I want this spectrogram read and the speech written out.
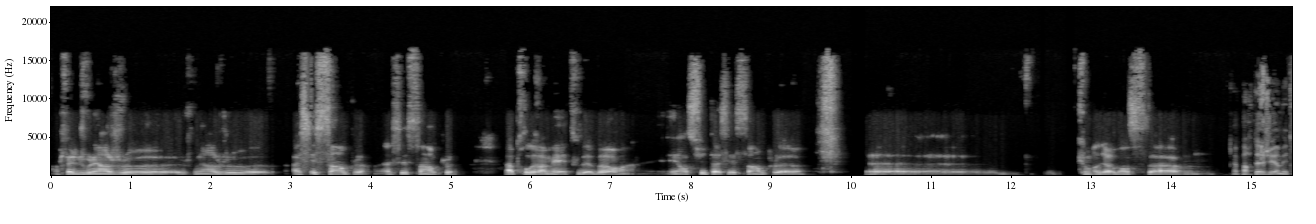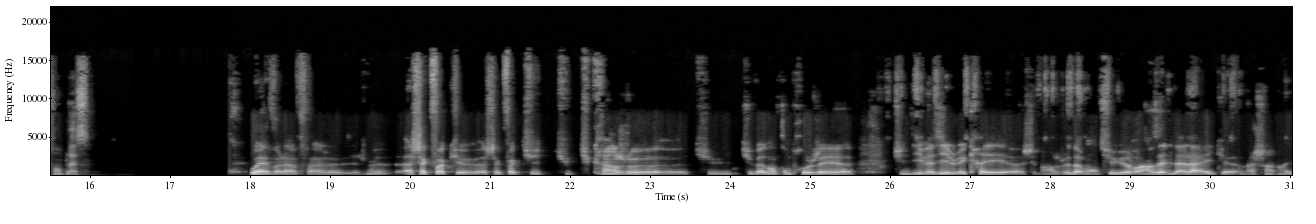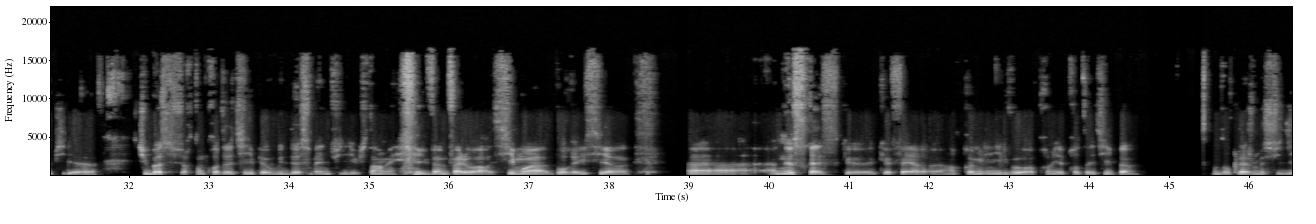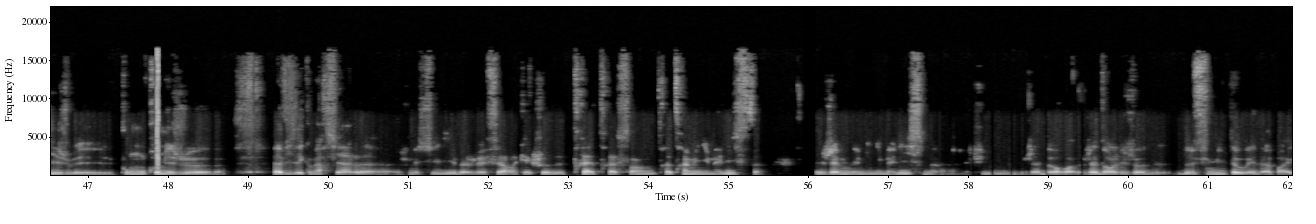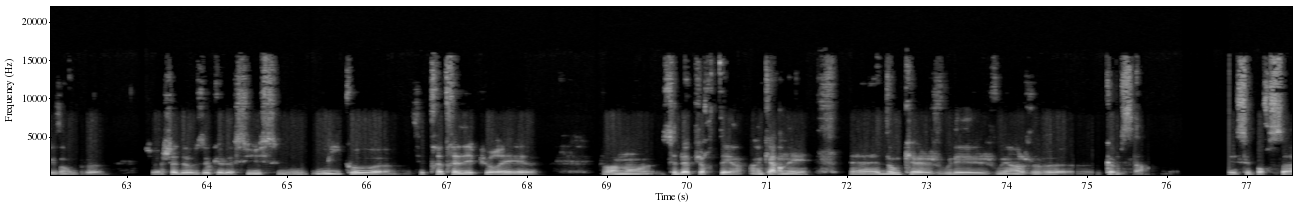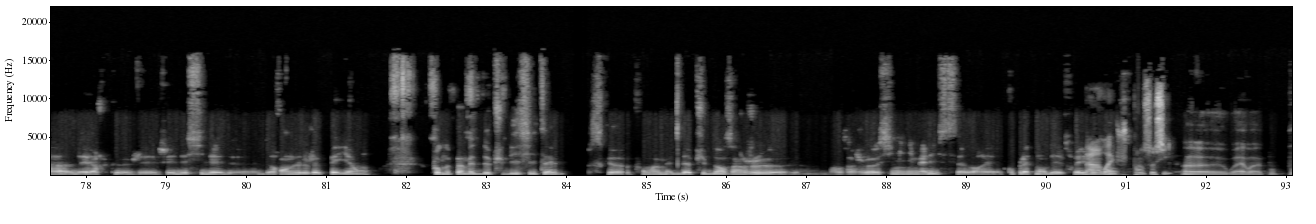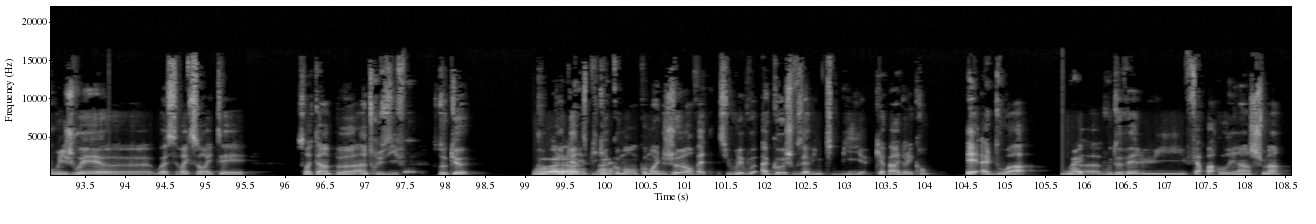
en fait je voulais un jeu je voulais un jeu assez simple assez simple à programmer tout d'abord et ensuite assez simple euh, comment dire dans à partager à mettre en place Ouais, voilà. À chaque fois que, à chaque fois que tu, tu, tu crées un jeu, euh, tu, tu, vas dans ton projet, euh, tu te dis, vas-y, je vais créer, euh, je sais pas, un jeu d'aventure, un Zelda-like, machin, et puis tu bosses sur ton prototype, et au bout de deux semaines, tu te dis, putain, mais il va me falloir six mois pour réussir à, ne serait-ce que, que faire un premier niveau, un premier prototype. Donc là, je me suis dit, je vais, pour mon premier jeu euh, à visée commerciale, euh, je me suis dit, bah, je vais faire quelque chose de très très simple, très très minimaliste. J'aime le minimalisme. J'adore, les jeux de, Fumito Ueda, par exemple. Shadow of the Colossus ou, Ico. Euh, c'est très très épuré. Vraiment, c'est de la pureté incarnée. Euh, donc, euh, je voulais jouer un jeu euh, comme ça. Et c'est pour ça, d'ailleurs, que j'ai décidé de, de, rendre le jeu payant pour ne pas mettre de publicité. Parce que pour me mettre de la pub dans un jeu, dans un jeu aussi minimaliste, ça aurait complètement détruit. Bah ouais, je pense aussi. Euh, ouais, ouais. Pour, pour y jouer, euh, ouais, c'est vrai que ça aurait été, ça aurait été un peu intrusif. Surtout que pour, bien expliquer comment, comment est le jeu, en fait, si vous voulez, vous, à gauche, vous avez une petite bille qui apparaît dans l'écran. Et elle doit. Euh, vous devez lui faire parcourir un chemin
